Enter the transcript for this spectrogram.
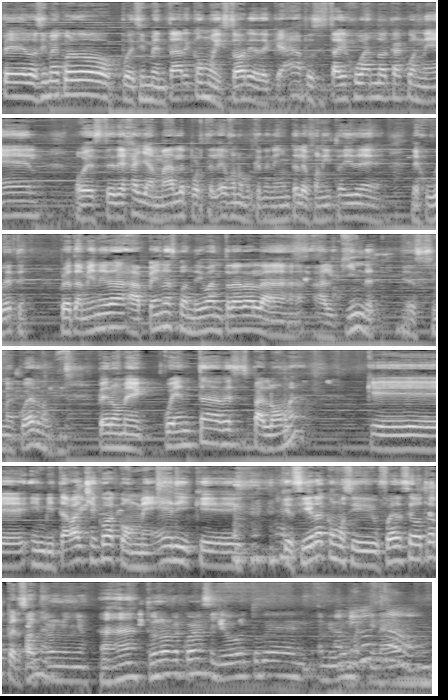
Pero sí me acuerdo, pues, inventar como historia de que, ah, pues está ahí jugando acá con él. O este, deja llamarle por teléfono, porque tenía un telefonito ahí de, de juguete. Pero también era apenas cuando iba a entrar a la, al kinder. Eso sí me acuerdo. Pero me cuenta a veces Paloma que invitaba al chico a comer y que, que sí era como si fuese otra persona. Otro niño. Ajá. ¿Tú no recuerdas si yo tuve amigos Amigos, imaginarios? no.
